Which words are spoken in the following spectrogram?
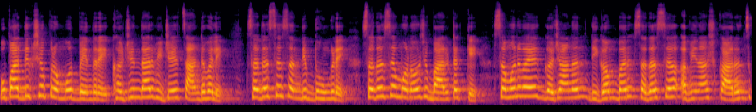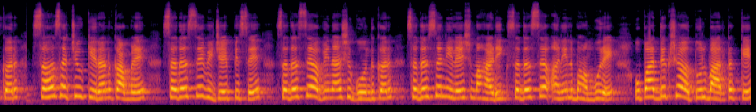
उपाध्यक्ष प्रमोद बेंद्रे खजिनदार विजय चांडवले सदस्य संदीप धोंगडे सदस्य मनोज बारटक्के समन्वयक गजानन दिगंबर सदस्य अविनाश कारंजकर सहसचिव किरण कांबळे सदस्य विजय पिसे सदस्य अविनाश गोंदकर सदस्य निलेश महाडिक सदस्य अनिल भांबुरे उपाध्यक्ष अतुल बारटक्के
